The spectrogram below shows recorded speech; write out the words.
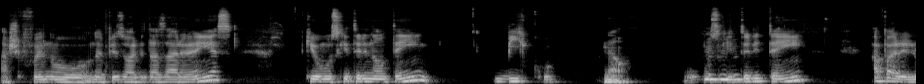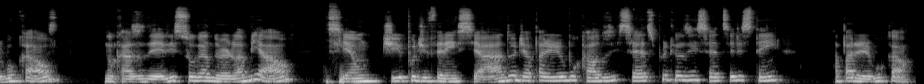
acho que foi no, no episódio das aranhas, que o mosquito ele não tem bico. Não, O mosquito ele tem aparelho bucal, no caso dele, sugador labial, sim. que é um tipo diferenciado de aparelho bucal dos insetos, porque os insetos eles têm aparelho bucal,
